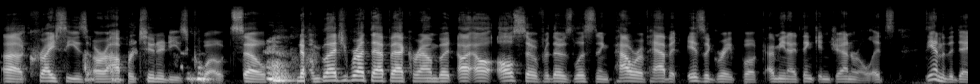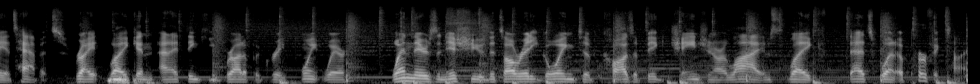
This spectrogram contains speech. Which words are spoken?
uh, crises are opportunities quote. So no, I'm glad you brought that back around. But I, also for those listening, Power of Habit is a great book. I mean, I think in general, it's at the end of the day, it's habits, right? Like, and, and I think you brought up a great point where when there's an issue that's already going to cause a big change in our lives, like that's what a perfect time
